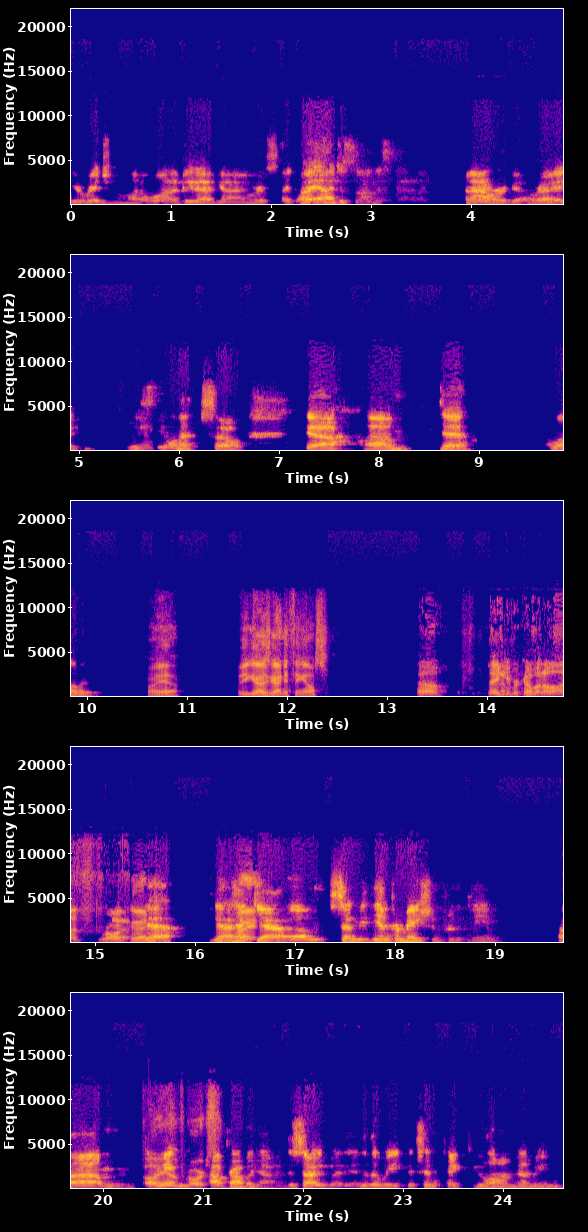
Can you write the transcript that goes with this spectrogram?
to be original. I don't want to be that guy where it's like, oh yeah, I just saw this guy like an hour ago, right? You Yeah. stealing it? So, yeah, um, yeah, I love it. Oh yeah. Well, you guys got anything else? Oh, thank you for coming on. We're all Yeah. good. Yeah, yeah, heck Right. yeah. Um, send me the information for the team. Um, Oh, I yeah, of course. I'll probably have it decided by the end of the week. It shouldn't take too long. I mean,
